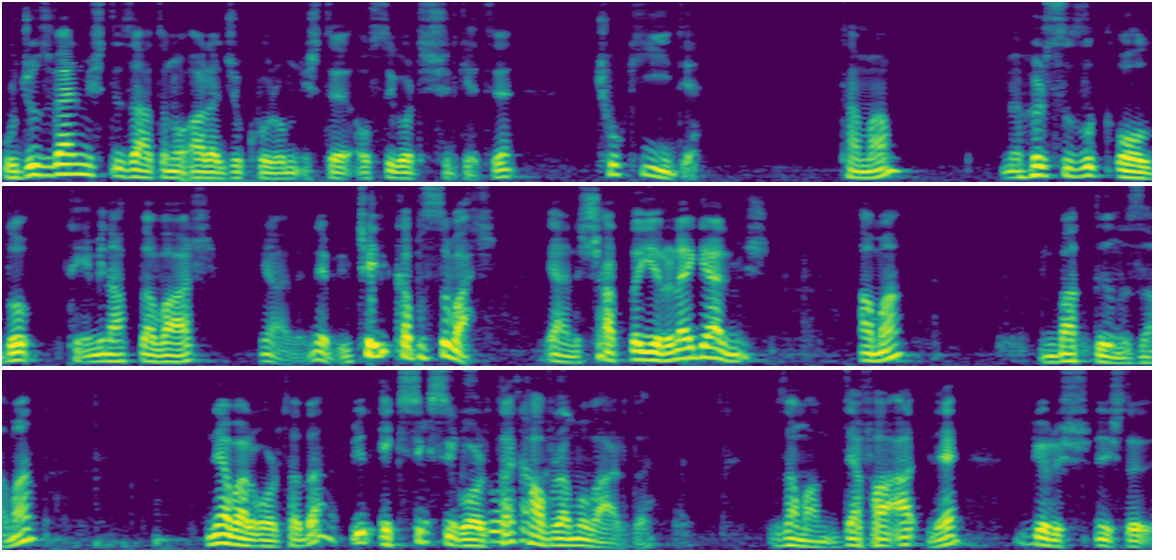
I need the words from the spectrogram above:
ucuz vermişti zaten o aracı kurum işte o sigorta şirketi. Çok iyiydi. Tamam. Hırsızlık oldu. Teminat da var. Yani ne bileyim çelik kapısı var. Yani şartla yerine gelmiş. Ama baktığınız zaman ne var ortada? Bir eksik, eksik sigorta, sigorta kavramı var. vardı. Zaman defaatle görüş işte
